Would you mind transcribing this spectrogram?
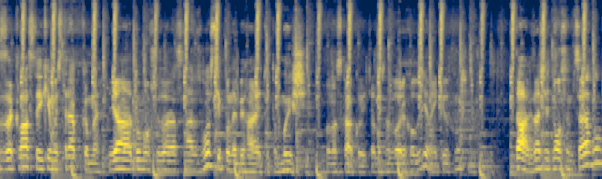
Закласти якимись тряпками. Я думав, що зараз нас гості понабігають, тут миші понаскакують, але ж на дворі холодіна, які тут миші можуть бути. Так, значить, носимо цеглу,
